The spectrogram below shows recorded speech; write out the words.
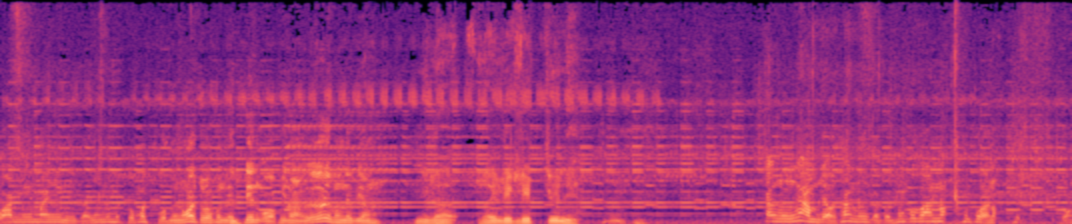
วานไม่ไหมนี่ก็ยังมันตกมาสวมไม่น้อยจนคนไหนเปลียงออกพี่น้องเอ้ยบางเดียเบียงๆนี่ละไหลลิดๆอยู่นี่ทางหนึ่งงามแล้วทางหนึ่งกับเป็นท้องกวานเนาะคุณพ่อเนาะเฮ็ด สอง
